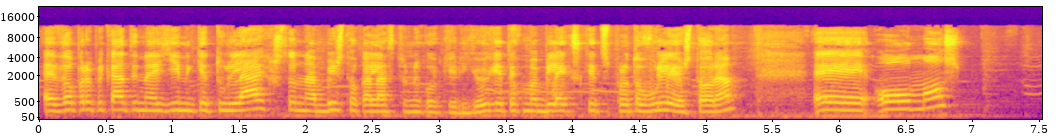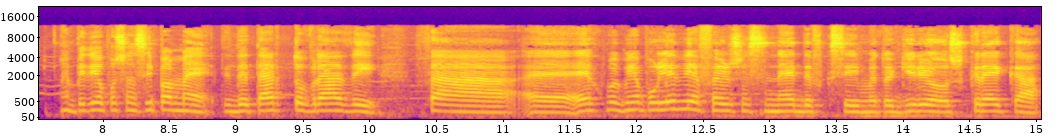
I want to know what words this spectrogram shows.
εδώ πρέπει κάτι να γίνει και τουλάχιστον να μπει στο καλάθι του νοικοκυριού, γιατί έχουμε μπλέξει και τις πρωτοβουλίες τώρα. Ε, Όμως, επειδή όπως σας είπαμε την Τετάρτη το βράδυ θα ε, έχουμε μια πολύ ενδιαφέρουσα συνέντευξη με τον κύριο Σκρέκα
